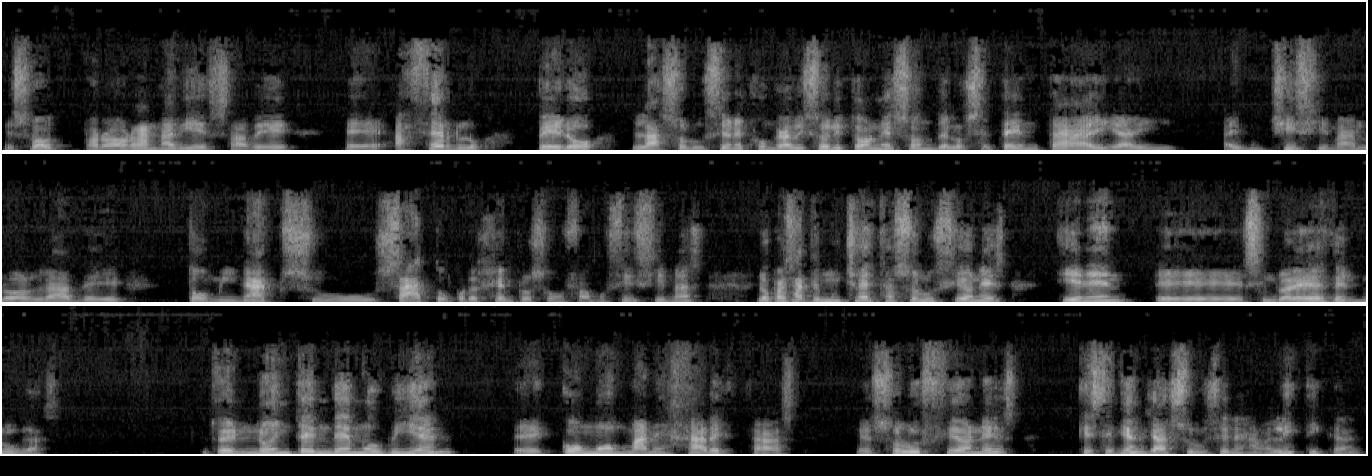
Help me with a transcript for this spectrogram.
Eso para ahora nadie sabe eh, hacerlo, pero las soluciones con gravisolitones son de los 70 y hay, hay muchísimas, las de Tominaxu Sato, por ejemplo, son famosísimas. Lo que pasa es que muchas de estas soluciones tienen singularidades desnudas. Entonces no entendemos bien cómo manejar estas eh, soluciones que serían ya soluciones analíticas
